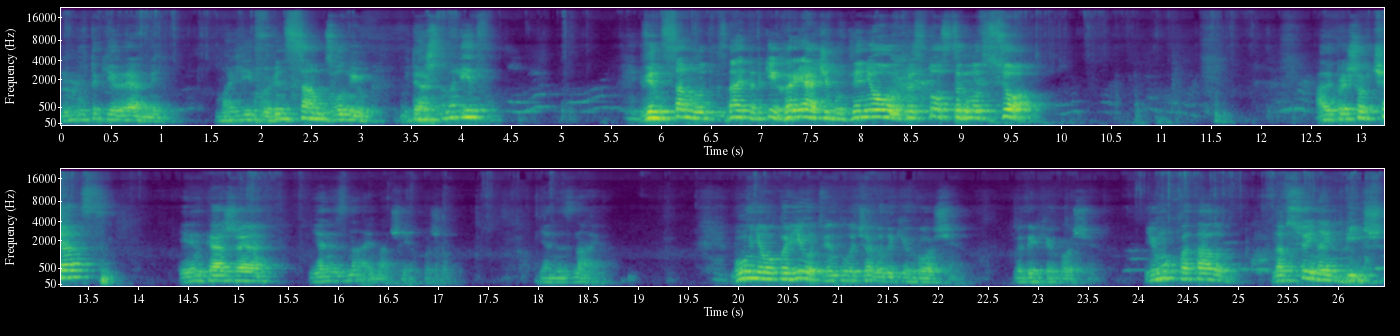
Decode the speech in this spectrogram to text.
Він був такий ревний. Молитва. Він сам дзвонив. Йдеш на молитву. Він сам, знаєте, такий гарячий був. Для нього Христос це було все. Але прийшов час, і він каже, я не знаю, на що я хожу. Я не знаю. Був в нього період, він отримав великі гроші. Великі гроші. Йому хватало на все і навіть більше.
